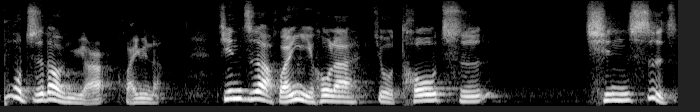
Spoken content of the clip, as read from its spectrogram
不知道女儿怀孕了。金枝啊，怀孕以后呢，就偷吃青柿子。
